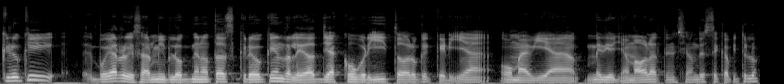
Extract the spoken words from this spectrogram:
Creo que voy a revisar mi blog de notas. Creo que en realidad ya cubrí todo lo que quería o me había medio llamado la atención de este capítulo.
